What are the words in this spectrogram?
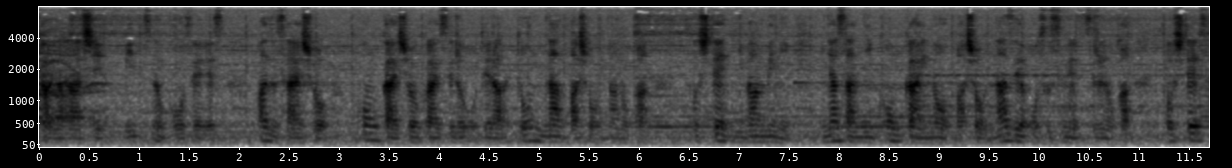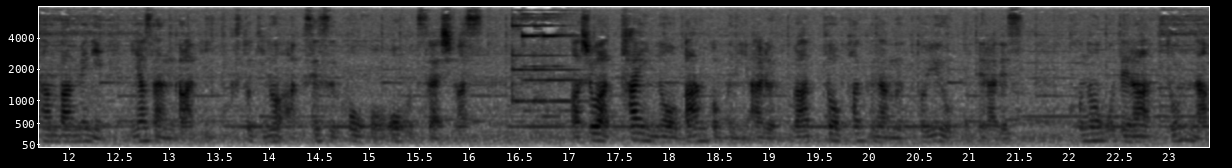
今回の話3つの構成です。まず最初今回紹介するお寺どんな場所なのか。そして2番目に皆さんに今回の場所なぜおすすめするのか。そして3番目に皆さんが行く時のアクセス方法をお伝えします。場所はタイのバンコクにあるワット・パクナムというお寺です。このお寺どんなお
